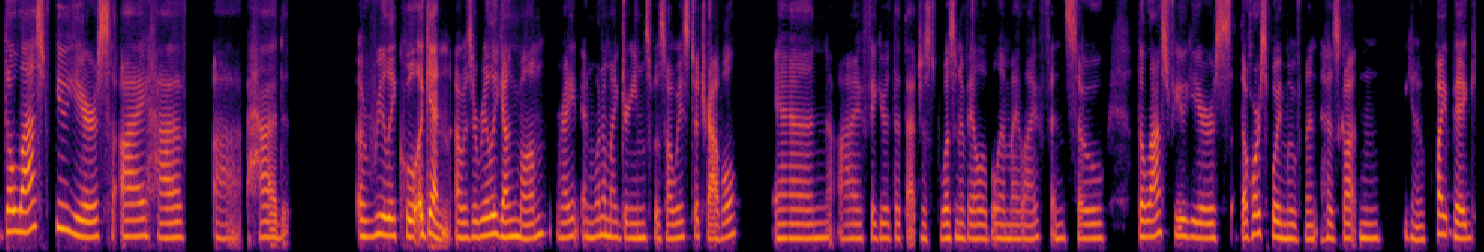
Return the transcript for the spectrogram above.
The last few years, I have uh, had a really cool, again, I was a really young mom, right? And one of my dreams was always to travel. And I figured that that just wasn't available in my life. And so the last few years, the horseboy movement has gotten you know, quite big.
